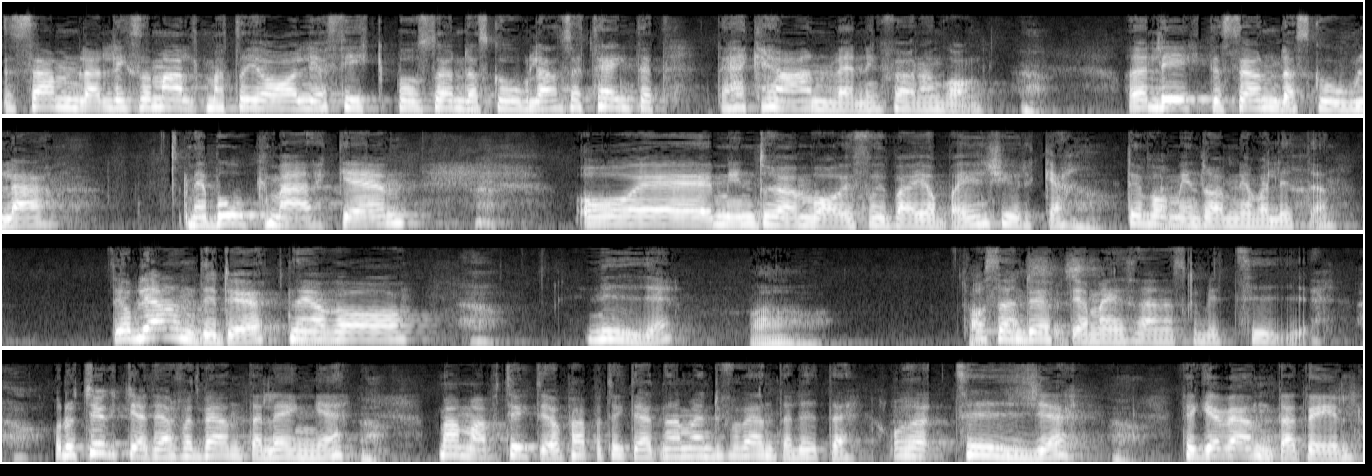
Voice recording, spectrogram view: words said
samlade liksom allt material jag fick på söndagsskolan. Så jag tänkte att det här kan jag ha användning för någon gång. Och jag lekte söndagsskola med bokmärken. Och eh, min dröm var att få börja jobba i en kyrka. Det var min dröm när jag var liten. Jag blev andedöpt när jag var nio. Wow. Och sen döpte jag mig sen när jag skulle bli tio. Och då tyckte jag att jag hade fått vänta länge. Mamma tyckte, och pappa tyckte att Nej, men du får vänta lite. Och tio fick jag vänta till.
